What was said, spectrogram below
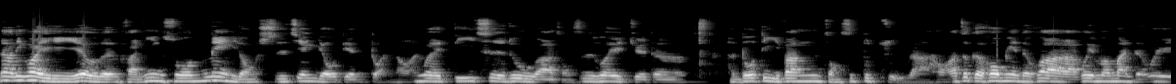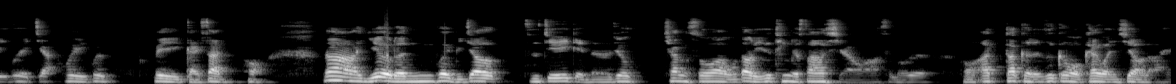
那另外也也有人反映说内容时间有点短哦，因为第一次录啊，总是会觉得很多地方总是不足啦哈。啊，这个后面的话会慢慢的会会加会会会改善哈。那也有人会比较直接一点的就。呛说啊，我到底是听了沙小啊什么的哦啊，他可能是跟我开玩笑啦，嘿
